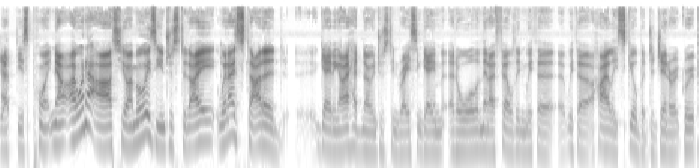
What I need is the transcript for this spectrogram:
at this point. Now, I want to ask you. I'm always interested. I when I started uh, gaming, I had no interest in racing game at all, and then I fell in with a uh, with a highly skilled but degenerate group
